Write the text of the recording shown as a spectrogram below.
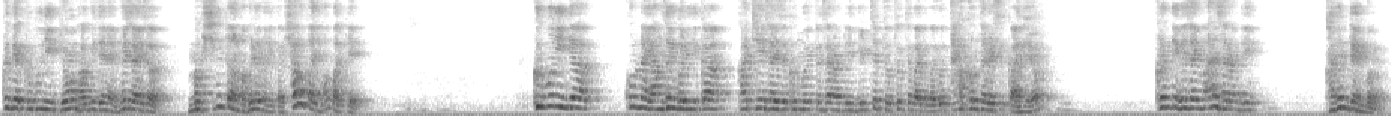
근데 그분이 병원 가기 전에 회사에서 막 식은땀을 막 흘려놓으니까 샤워까지 하고 갔대 그분이 이제 코로나 양성이 걸리니까 같이 회사에서 근무했던 사람들이 밀접 접촉자가 돼가지고 다 검사를 했을 거 아니에요? 그런데 회사에 많은 사람들이 감염된 거예요.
